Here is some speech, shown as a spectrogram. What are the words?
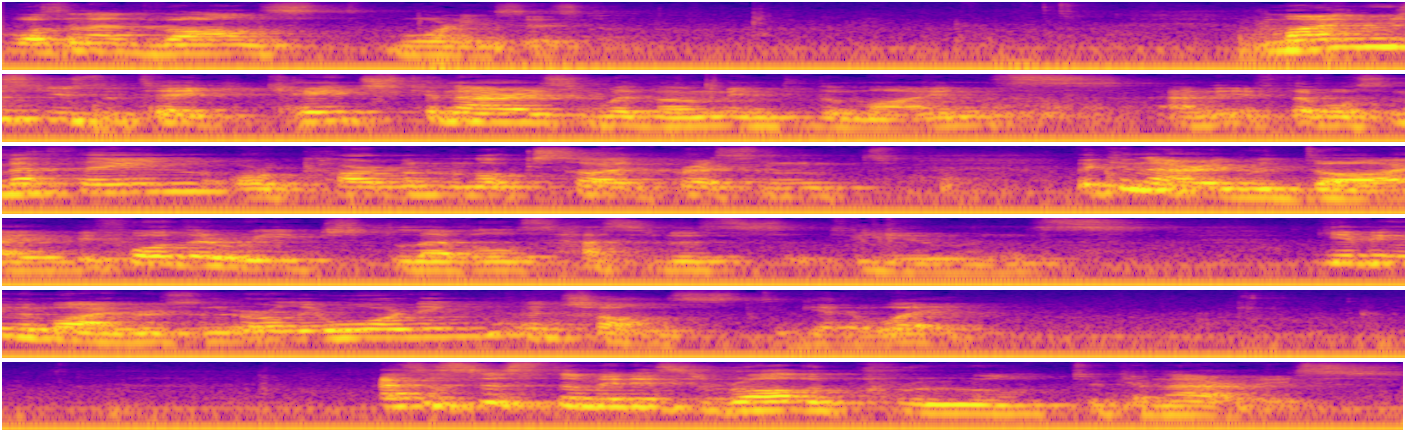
was an advanced warning system. Miners used to take caged canaries with them into the mines, and if there was methane or carbon monoxide present, the canary would die before they reached levels hazardous to humans, giving the miners an early warning and a chance to get away. As a system, it is rather cruel to canaries.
